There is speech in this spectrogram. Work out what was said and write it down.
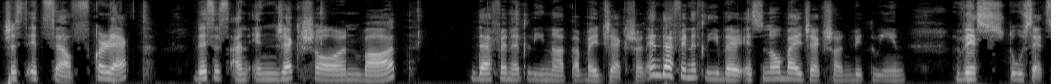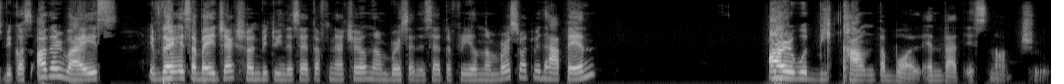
just itself, correct? This is an injection, but definitely not a bijection. And definitely there is no bijection between these two sets because otherwise, if there is a bijection between the set of natural numbers and the set of real numbers, what would happen? R would be countable and that is not true.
